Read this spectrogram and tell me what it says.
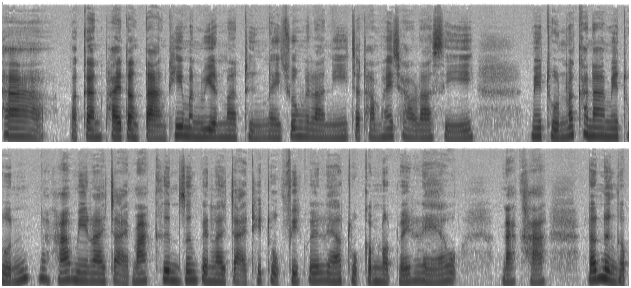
ค่าประกันภัยต่างๆ ที่มันเวียนมาถึงในช่วงเวลานี้จะทำให้ชาวราศี เมถุนลัคนาเมถุนนะคะ มีรายจ่ายมากขึ้น ซึ่งเป็นรายจ่ายที่ถูกฟิกไว้แล้ว ถูกกำหนดไว้แล้วนะคะ แล้ว 1 กับ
